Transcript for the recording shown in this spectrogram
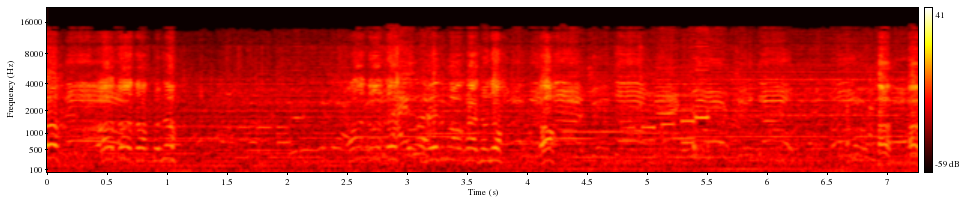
走，走走，团长，走走走，没什么好看，团长，走。好好，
